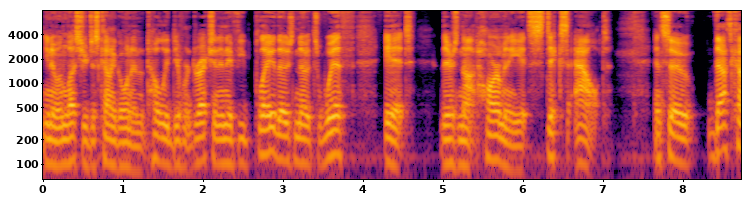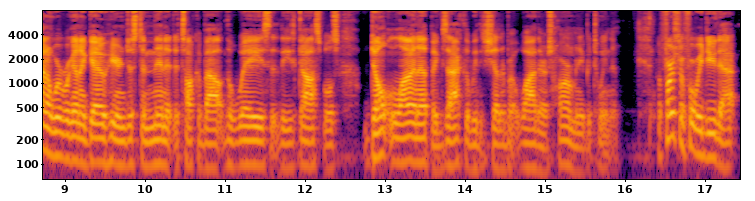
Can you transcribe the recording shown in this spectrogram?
you know, unless you're just kind of going in a totally different direction. And if you play those notes with it, there's not harmony. It sticks out. And so that's kind of where we're going to go here in just a minute to talk about the ways that these gospels don't line up exactly with each other, but why there's harmony between them. But first, before we do that,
